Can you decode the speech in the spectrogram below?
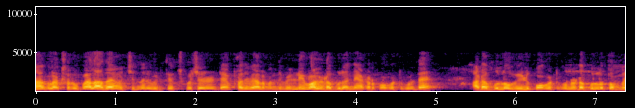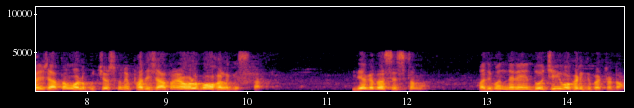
నాకు లక్ష రూపాయల ఆదాయం వచ్చిందని వీడు తెచ్చుకొచ్చాడంటే పదివేల మంది వెళ్ళి వాళ్ళ డబ్బులన్నీ అక్కడ పోగొట్టుకుంటే ఆ డబ్బుల్లో వీళ్ళు పోగొట్టుకున్న డబ్బుల్లో తొంభై శాతం వాళ్ళు పుచ్చేసుకుని పది శాతం ఎవరికో ఒకళ్ళకి ఇస్తారు. ఇదే కదా సిస్టమ్ పది మందిని దోచి ఒకడికి పెట్టడం.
